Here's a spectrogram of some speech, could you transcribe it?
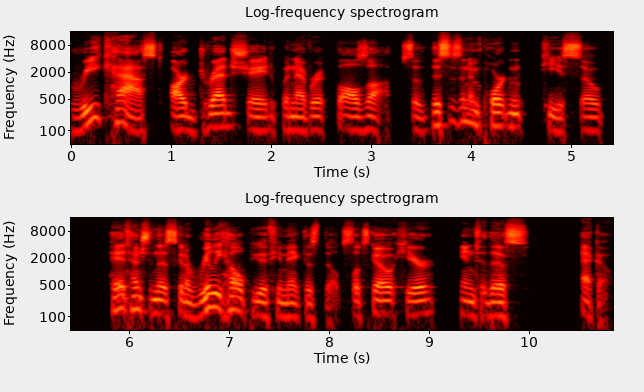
recast our Dread Shade whenever it falls off. So this is an important piece. So pay attention this. is going to really help you if you make this build. So let's go here into this Echo.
